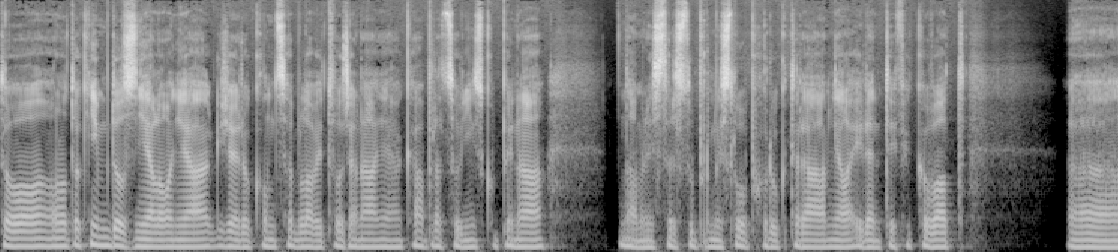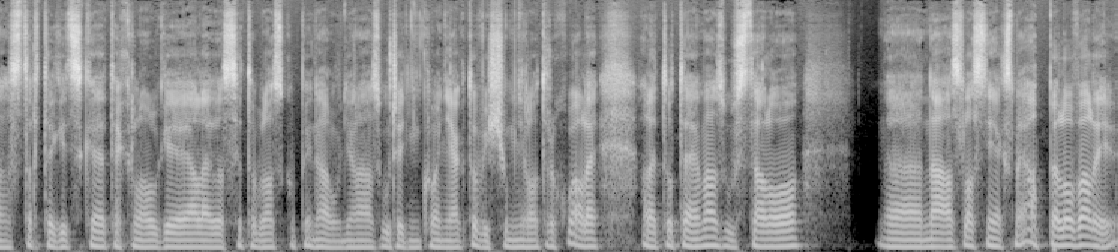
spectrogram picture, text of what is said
To, ono to k ním doznělo nějak, že dokonce byla vytvořena nějaká pracovní skupina na ministerstvu průmyslu a obchodu, která měla identifikovat uh, strategické technologie, ale zase to byla skupina udělaná z úředníků a nějak to vyšumělo trochu, ale, ale to téma zůstalo. Uh, nás vlastně, jak jsme apelovali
